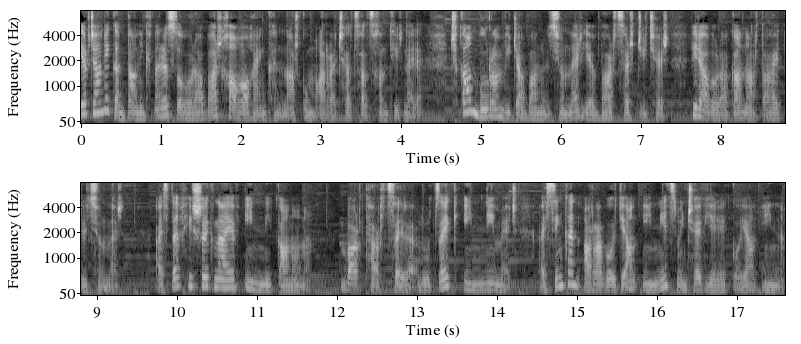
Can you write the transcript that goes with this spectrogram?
Երջանիկ ընտանիքները սովորաբար խաղաղ են քննարկում առաջացած խնդիրները։ Չկան բուրըն վիճաբանություններ եւ բարձր ճիչեր, վիրավորական արտահայտություններ։ Այստեղ հիշեք նաեւ 9-ի կանոնը։ Բարդ հարցերը լուծեք 9-ի մեջ, այսինքն առավոտյան 9-ից մինչև երեկոյան 9։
